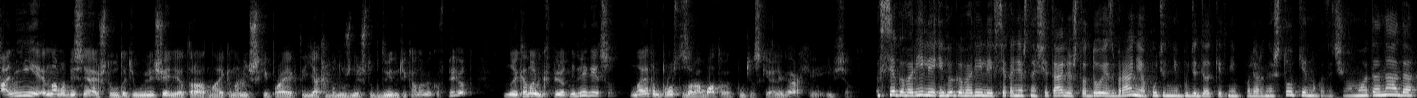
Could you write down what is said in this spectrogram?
Они нам объясняют, что вот эти увеличения трат на экономические проекты якобы нужны, чтобы двинуть экономику вперед. Но экономика вперед не двигается. На этом просто зарабатывают путинские олигархи и все. Все говорили, и вы говорили, и все, конечно, считали, что до избрания Путин не будет делать какие-то непопулярные штуки. Ну, зачем ему это надо?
